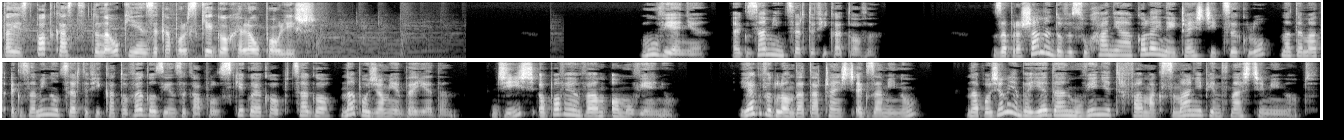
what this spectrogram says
To jest podcast do nauki języka polskiego Hello Polish. Mówienie. Egzamin certyfikatowy. Zapraszamy do wysłuchania kolejnej części cyklu na temat egzaminu certyfikatowego z języka polskiego jako obcego na poziomie B1. Dziś opowiem Wam o mówieniu. Jak wygląda ta część egzaminu? Na poziomie B1 mówienie trwa maksymalnie 15 minut.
